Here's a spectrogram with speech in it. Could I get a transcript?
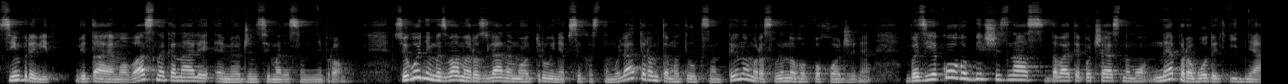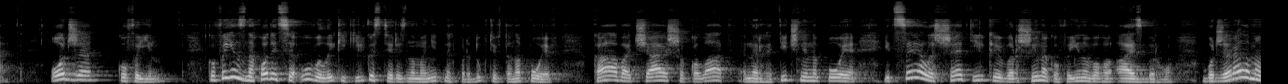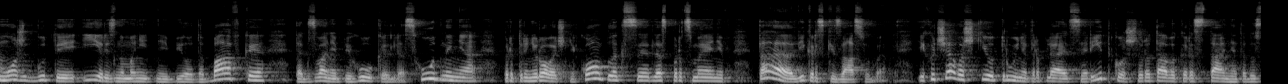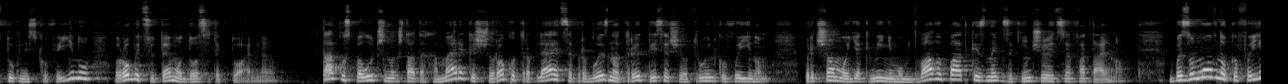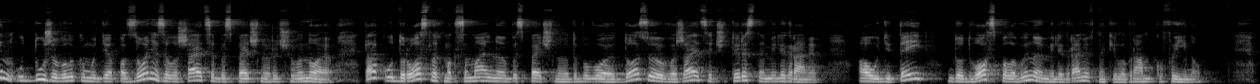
Всім привіт! Вітаємо вас на каналі Emergency Medicine Дніпро. Сьогодні ми з вами розглянемо отруєння психостимулятором та метилксантином рослинного походження, без якого більшість з нас, давайте по-чесному, не проводить і дня. Отже, кофеїн. Кофеїн знаходиться у великій кількості різноманітних продуктів та напоїв: кава, чай, шоколад, енергетичні напої. І це лише тільки вершина кофеїнового айсбергу, бо джерелами можуть бути і різноманітні біодобавки, так звані пігулки для схуднення, притренувачні комплекси для спортсменів та лікарські засоби. І хоча важкі отруєння трапляються рідко, широта використання та доступність кофеїну робить цю тему досить актуальною. Так, у Сполучених Штатах Америки щороку трапляється приблизно 3 тисячі отруєнь кофеїном, причому як мінімум два випадки з них закінчуються фатально. Безумовно, кофеїн у дуже великому діапазоні залишається безпечною речовиною. Так, у дорослих максимальною безпечною добовою дозою вважається 400 мг, а у дітей до 2,5 мг на кілограм кофеїну.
